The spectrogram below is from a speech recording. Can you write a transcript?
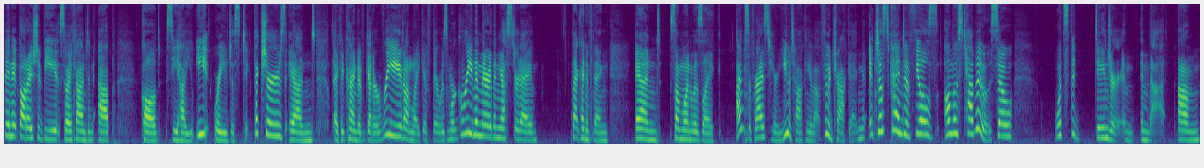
thin it thought I should be. So I found an app called See How You Eat, where you just take pictures and I could kind of get a read on like if there was more green in there than yesterday, that kind of thing. And someone was like, I'm surprised to hear you talking about food tracking. It just kind of feels almost taboo. So, what's the danger in, in that? Um,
